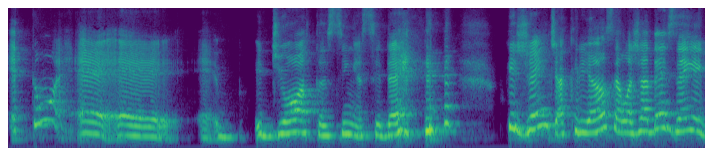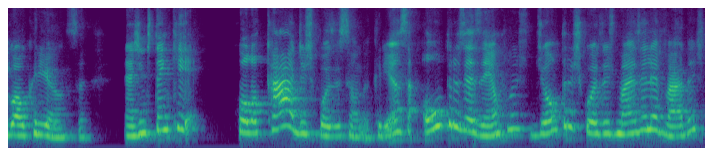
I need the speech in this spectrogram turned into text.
É tão é, é, é idiota assim essa ideia, porque gente, a criança ela já desenha igual criança. A gente tem que colocar à disposição da criança outros exemplos de outras coisas mais elevadas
